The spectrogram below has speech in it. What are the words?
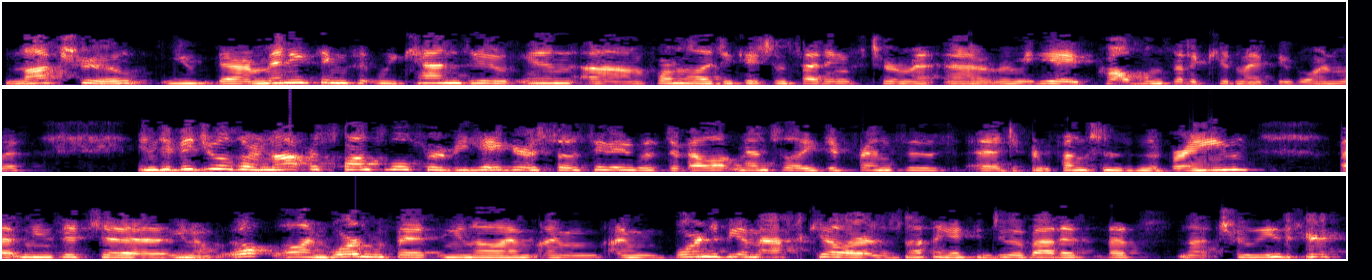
Not true. You, there are many things that we can do in um, formal education settings to rem uh, remediate problems that a kid might be born with. Individuals are not responsible for behavior associated with developmentally differences, uh, different functions in the brain. That means that, uh, you know, oh, well, I'm born with it. You know, I'm, I'm, I'm born to be a mass killer. There's nothing I can do about it. That's not true either.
